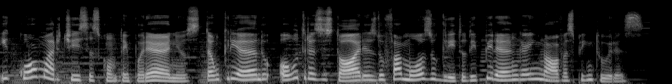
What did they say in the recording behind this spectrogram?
e como artistas contemporâneos estão criando outras histórias do famoso grito do Ipiranga em novas pinturas.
